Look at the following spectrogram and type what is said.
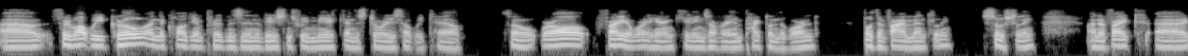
uh, through what we grow and the quality improvements and innovations we make and the stories that we tell. So we're all very aware here in Keelings of our impact on the world, both environmentally, socially, and are very uh,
